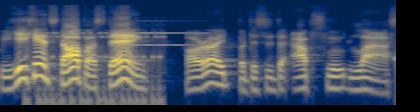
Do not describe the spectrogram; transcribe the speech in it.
He can't stop us dang. Alright, but this is the absolute last.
